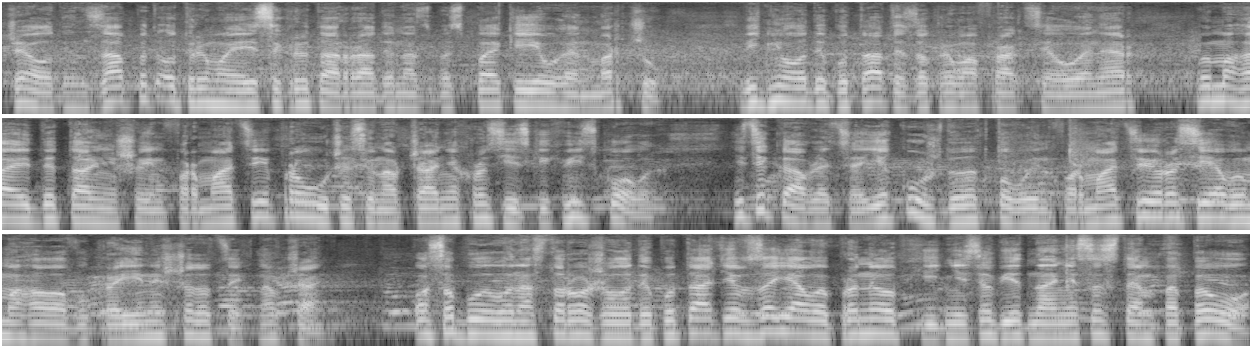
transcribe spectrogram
Ще один запит отримає і секретар Ради нацбезпеки Євген Марчук. Від нього депутати, зокрема фракція УНР, вимагають детальнішої інформації про участь у навчаннях російських військових і цікавляться, яку ж додаткову інформацію Росія вимагала в Україні щодо цих навчань. Особливо насторожили депутатів заяви про необхідність об'єднання систем ППО,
